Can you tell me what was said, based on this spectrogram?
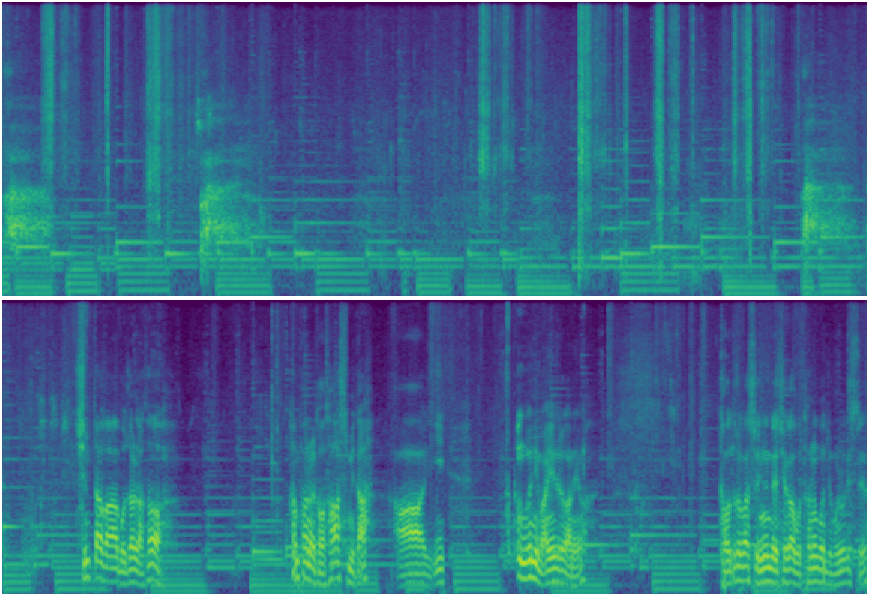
아, 아. 아. 심다가 모자라서 한 판을 더 사왔습니다. 아 이 은근히 많이 들어가네요. 더 들어갈 수 있는데 제가 못하는 건지 모르겠어요.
